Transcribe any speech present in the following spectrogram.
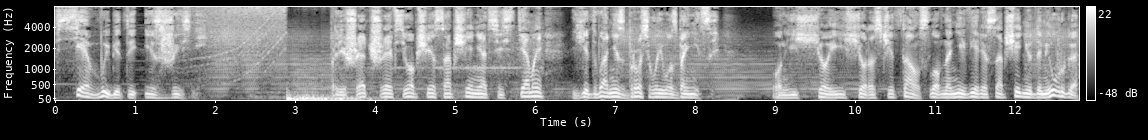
все выбиты из жизни. Пришедшее всеобщее сообщение от системы едва не сбросило его с бойницы. Он еще и еще раз читал, словно не веря сообщению Демиурга,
